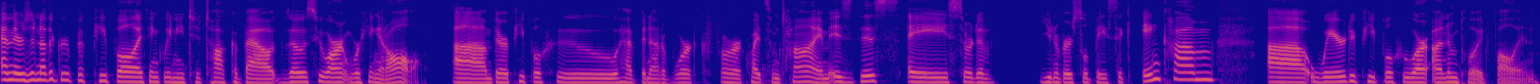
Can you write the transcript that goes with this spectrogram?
And there's another group of people I think we need to talk about those who aren't working at all. Um, there are people who have been out of work for quite some time. Is this a sort of universal basic income uh, where do people who are unemployed fall in?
